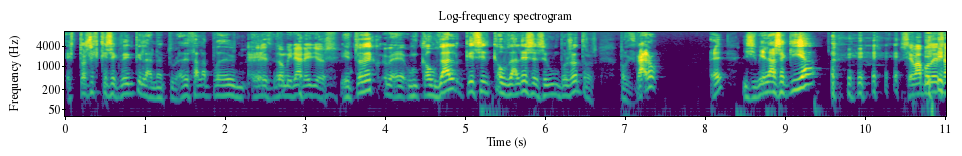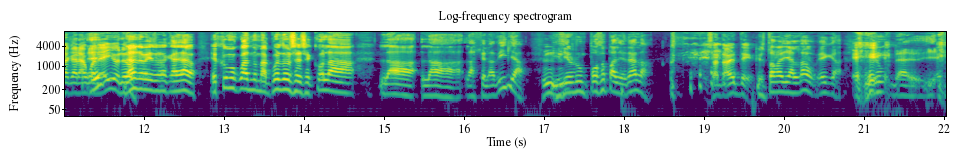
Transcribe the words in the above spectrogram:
Estos es que se creen que la naturaleza la pueden... es dominar ellos. Y entonces, eh, un caudal, ¿qué es el caudal ese según vosotros? Porque claro, ¿eh? y si viene la sequía... ¿Se va a poder sacar agua de ahí o no? Nada, vais a sacar agua. Es como cuando me acuerdo se secó la, la, la, la celadilla. Hicieron un pozo para llenarla. Exactamente. Que estaba allá al lado, venga. Y, un-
